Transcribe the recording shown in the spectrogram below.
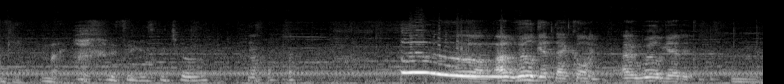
Ok, bye. I think it's control. Oh, I will get that coin. I will get it. Mm.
